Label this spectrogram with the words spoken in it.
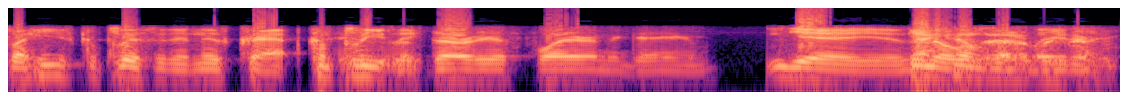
but he's complicit in this crap completely. He's the dirtiest player in the game. Yeah, yeah. He That knows comes up later.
